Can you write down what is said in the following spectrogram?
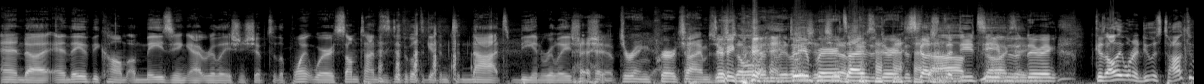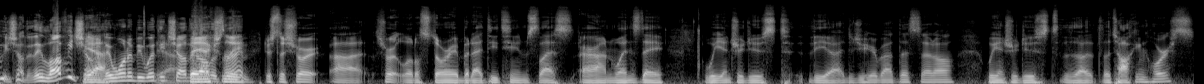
and uh, and they have become amazing at relationship to the point where sometimes it's difficult to get them to not be in relationship during prayer times, during still prayer, in during prayer times and during discussions at D teams talking. and during because all they want to do is talk to each other. They love each other. Yeah. They want to be with each other they all actually the time. just a short uh short little story but at d teams last or on wednesday we introduced the uh, did you hear about this at all we introduced the the talking horse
